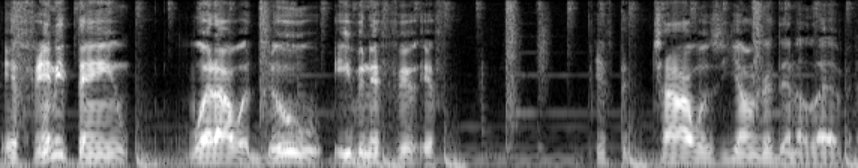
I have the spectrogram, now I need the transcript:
If anything, what I would do, even if it, if if the child was younger than 11,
